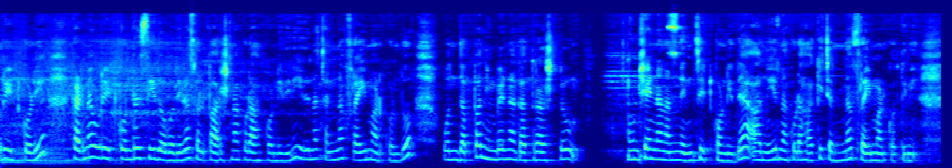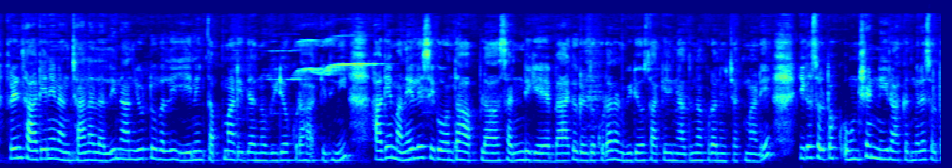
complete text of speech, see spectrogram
ಉರಿ ಇಟ್ಕೊಳ್ಳಿ. ಕಡಿಮೆ ಉರಿ ಇಟ್ಕೊಂಡ್ರೆ ಸೀದೋಗೋದಿಲ್ಲ ಸ್ವಲ್ಪ ಅರಶಿನ ಕೂಡ ಹಾಕ್ಕೊಂಡಿದ್ದೀನಿ ಇದನ್ನು ಚೆನ್ನಾಗಿ ಫ್ರೈ ಮಾಡಿಕೊಂಡು ಒಂದು ದಪ್ಪ ನಿಂಬೆಹಣ್ಣ ಗಾತ್ರ ಅಷ್ಟು ಹುಣಸೆಹಣ್ಣ ನಾನು ನೆನೆಸಿಟ್ಕೊಂಡಿದ್ದೆ. ಆ ನೀರನ್ನ ಕೂಡ ಹಾಕಿ ಚೆನ್ನಾಗಿ ಫ್ರೈ ಮಾಡ್ಕೊತೀನಿ. ಫ್ರೆಂಡ್ಸ್ ಹಾಗೇ ನನ್ನ ಚಾನಲಲ್ಲಿ ನಾನು ಯೂಟ್ಯೂಬಲ್ಲಿ ಏನೇನು ತಪ್ಪು ಮಾಡಿದ್ದೆ ಅನ್ನೋ ವಿಡಿಯೋ ಕೂಡ ಹಾಕಿದ್ದೀನಿ. ಹಾಗೆ ಮನೆಯಲ್ಲೇ ಸಿಗುವಂಥ ಹಪ್ಪಳ ಸಂಡಿಗೆ, ಬ್ಯಾಗ್ಗಳದ್ದು ಕೂಡ ನಾನು ವೀಡಿಯೋಸ್ ಹಾಕಿದ್ದೀನಿ. ಅದನ್ನು ಕೂಡ ನೀವು ಚೆಕ್ ಮಾಡಿ. ಈಗ ಸ್ವಲ್ಪ ಹುಣಸೆಹಣ್ಣು ನೀರು ಹಾಕಿದ್ಮೇಲೆ ಸ್ವಲ್ಪ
